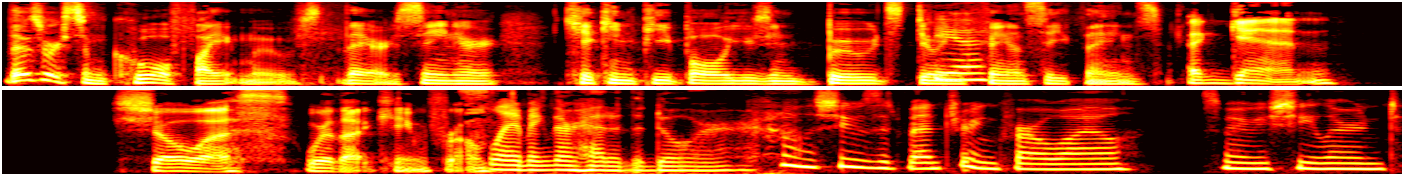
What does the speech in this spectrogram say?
those were some cool fight moves there seeing her kicking people using boots doing Yeah. fancy things Again, show us where that came from. Slamming their head in the door. Well, she was adventuring for a while, so maybe she learned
